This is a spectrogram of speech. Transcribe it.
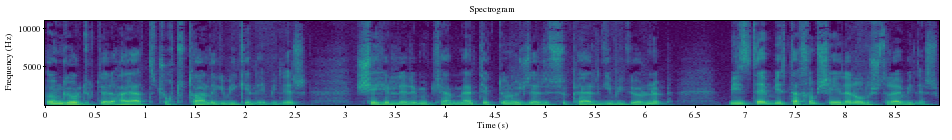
öngördükleri hayat çok tutarlı gibi gelebilir. Şehirleri mükemmel, teknolojileri süper gibi görünüp bizde bir takım şeyler oluşturabilir.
